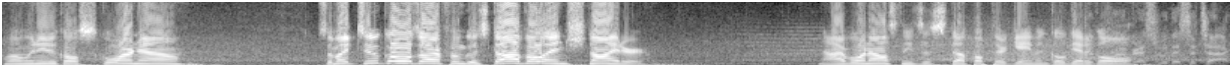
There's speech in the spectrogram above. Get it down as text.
Well, we need to go score now. So my two goals are from Gustavo and Schneider. Now everyone else needs to step up their game and go get a goal. Progress with this attack.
